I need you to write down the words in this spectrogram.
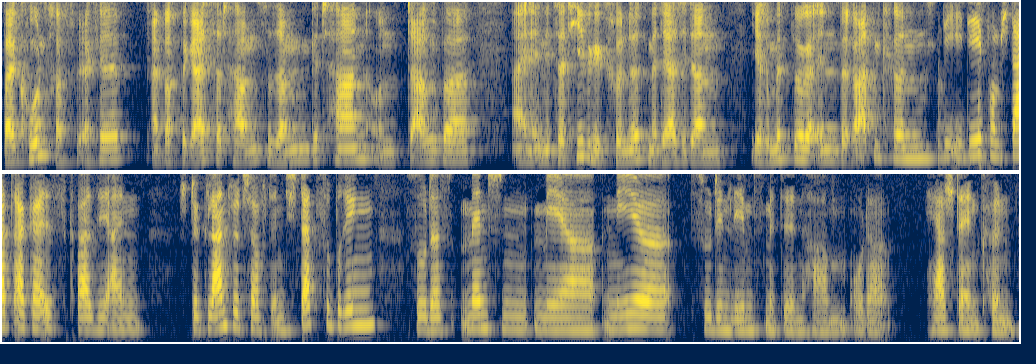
Balkonkraftwerke einfach begeistert haben, zusammengetan und darüber eine Initiative gegründet, mit der sie dann ihre MitbürgerInnen beraten können. Die Idee vom Stadtacker ist quasi ein Stück Landwirtschaft in die Stadt zu bringen, so dass Menschen mehr Nähe zu den Lebensmitteln haben oder herstellen können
